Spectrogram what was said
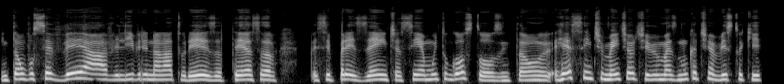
Então você vê a ave livre na natureza, ter essa esse presente assim é muito gostoso. Então, recentemente eu tive, mas nunca tinha visto aqui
